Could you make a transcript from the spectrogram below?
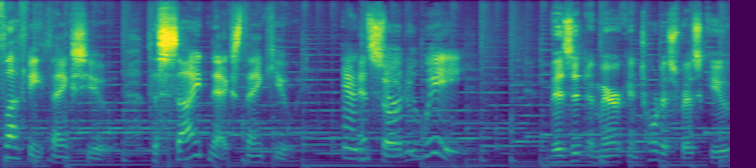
Fluffy, thanks you. The side necks, thank you. And, And so do we. Visit American Tortoise Rescue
